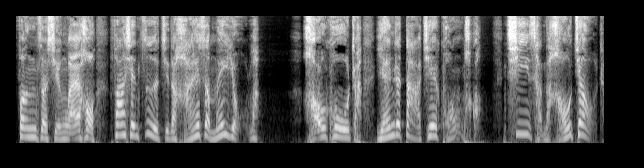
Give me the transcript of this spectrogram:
疯子醒来后，发现自己的孩子没有了，嚎哭着沿着大街狂跑，凄惨的嚎叫着：“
